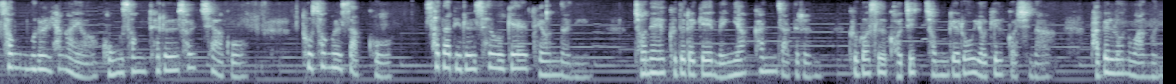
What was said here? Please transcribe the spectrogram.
성문을 향하여 공성퇴를 설치하고 토성을 쌓고 사다리를 세우게 되었나니 전에 그들에게 맹약한 자들은 그것을 거짓 점괘로 여길 것이나 바벨론 왕은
